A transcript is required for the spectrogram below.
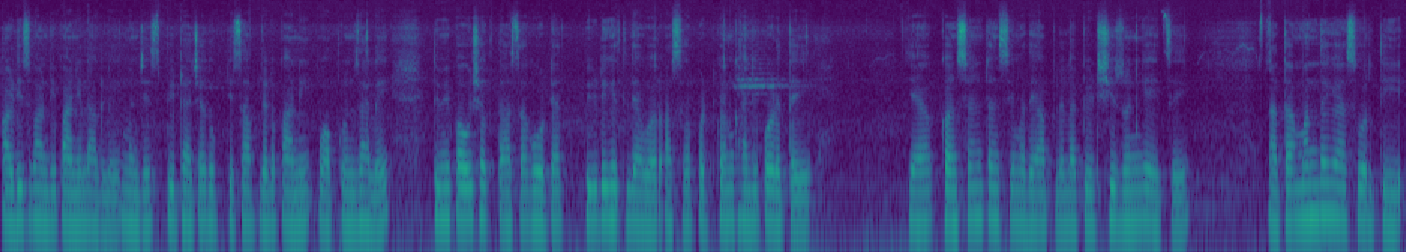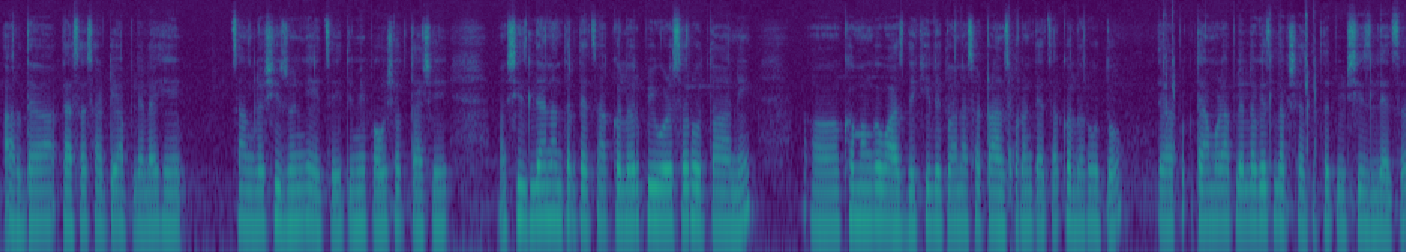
अडीच भांडी पाणी लागले म्हणजेच पिठाच्या दुपटीचं आपल्याला पाणी वापरून झालं. आहे तुम्ही पाहू शकता असा घोट्यात पीठ घेतल्यावर असं पटकन खाली पडतं आहे या कन्सिस्टन्सीमध्ये आपल्याला पीठ शिजून घ्यायचं आहे आता मंद गॅसवरती अर्ध्या तासासाठी आपल्याला हे चांगलं शिजून घ्यायचं आहे तुम्ही पाहू शकता असे शिजल्यानंतर त्याचा कलर पिवळसर होतो आणि खमंग वास देखील येतो आणि असा ट्रान्सपरंट त्याचा कलर होतो. त्या त्यामुळे आपल्याला लगेच लक्षात येतं पीठ शिजल्याचं.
